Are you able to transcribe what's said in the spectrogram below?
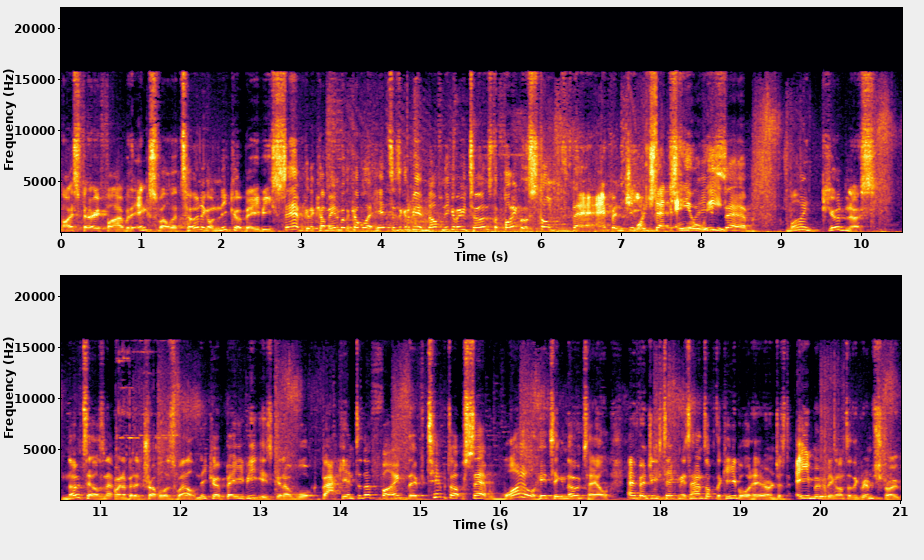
Nice fairy fire with Inkswell. They're turning on Nico Baby. Seb gonna come in with a couple of hits. Is it gonna be enough? Nico Baby turns to fight with a stomp there. FNG. What is that AoE? Seb. My goodness. N0tail's now in a bit of trouble as well. Nico Baby is going to walk back into the fight. They've tipped up Seb while hitting N0tail. FNG's taking his hands off the keyboard here and just A-moving onto the Grimstroke.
